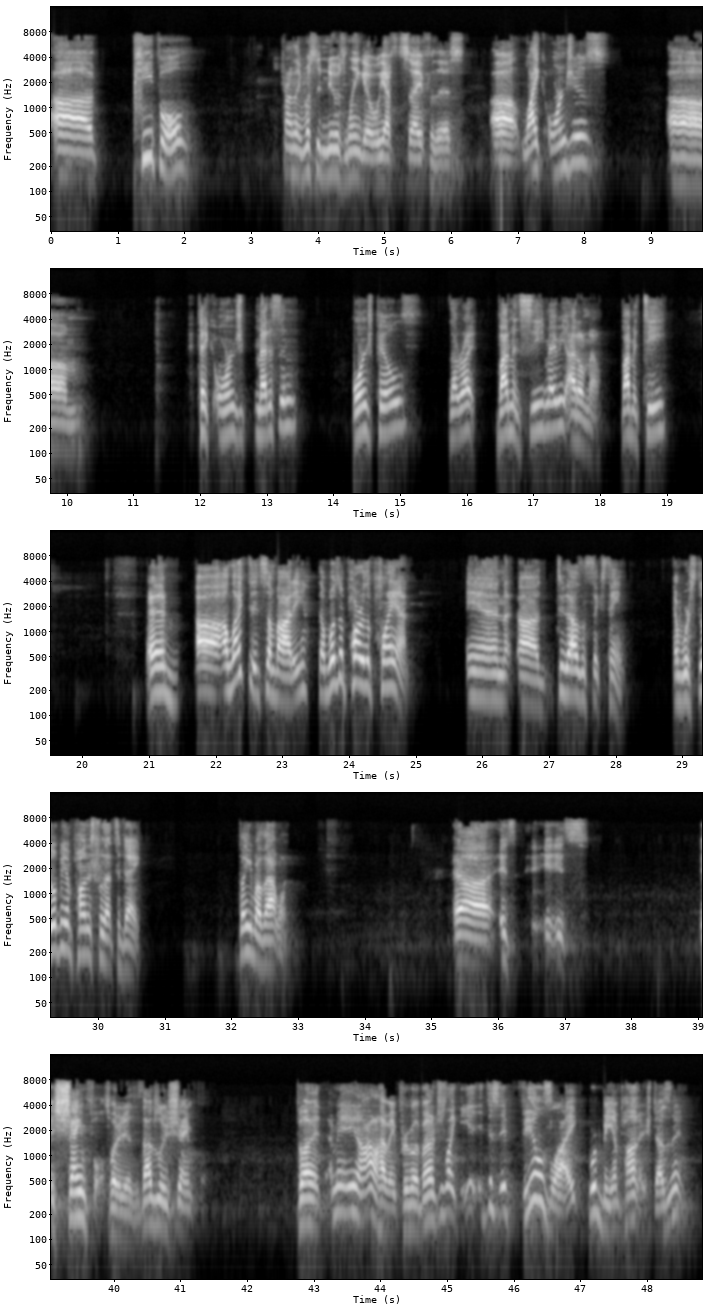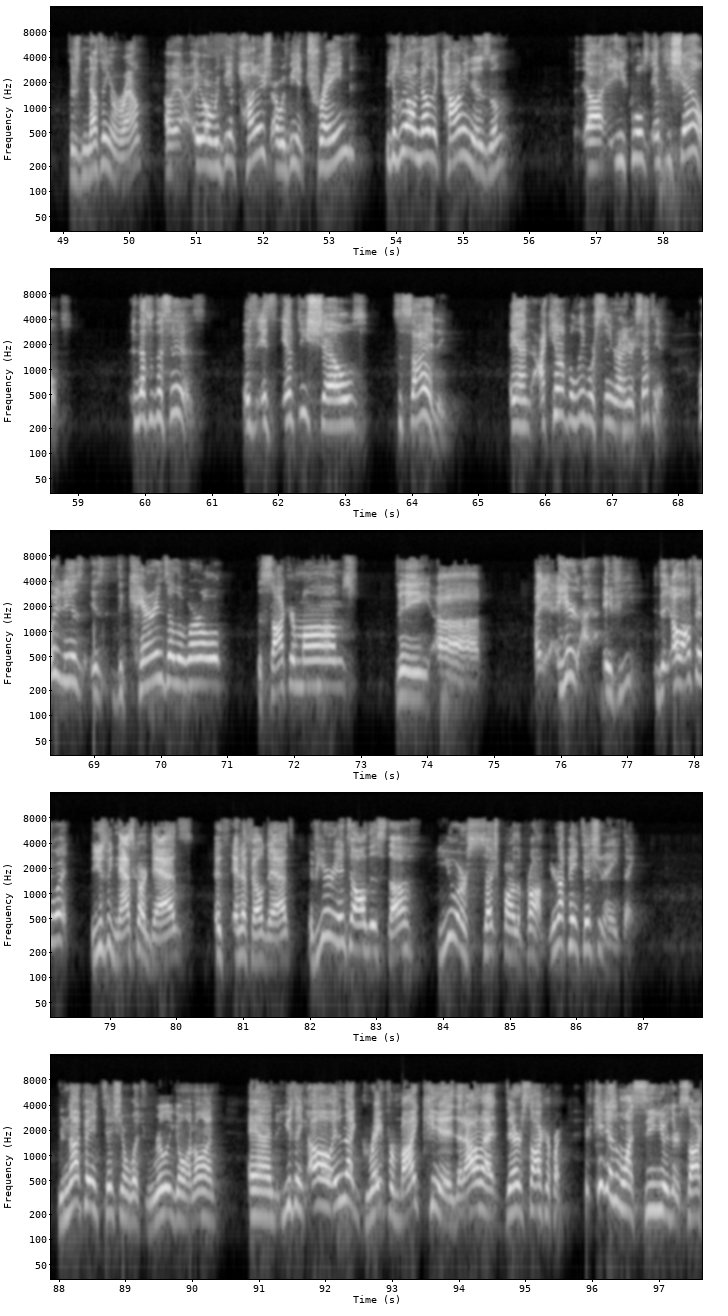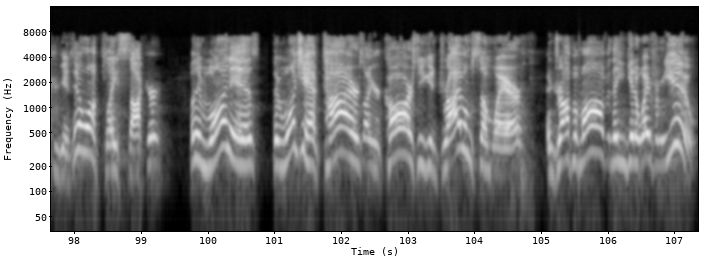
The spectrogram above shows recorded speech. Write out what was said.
uh, people, trying to think, what's the newest lingo we have to say for this? Uh, like oranges, um, take orange medicine, orange pills. Is that right? Vitamin C, maybe? I don't know. Vitamin T. And uh, elected somebody that wasn't part of the plan in uh, 2016. And we're still being punished for that today. Think about that one. Uh, it's it's it's shameful. It's what it is. It's absolutely shameful. But I mean, you know, I don't have any proof of it. But it's just like it, it just it feels like we're being punished, doesn't it? There's nothing around. Are, are we being punished? Are we being trained? Because we all know that communism uh, equals empty shells, and that's what this is. It's it's empty shells society. And I cannot believe we're sitting right here accepting it. What it is is the Karens of the world, the soccer moms, the uh, here if you the oh I'll tell you what it used to be NASCAR dads, it's NFL dads. If you're into all this stuff, you are such part of the problem. You're not paying attention to anything. You're not paying attention to what's really going on. And you think, oh, isn't that great for my kid that I'm at their soccer party? Your kid doesn't want to see you at their soccer games. They don't want to play soccer. What they want is they want you to have tires on your car so you can drive them somewhere and drop them off and they can get away from you.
